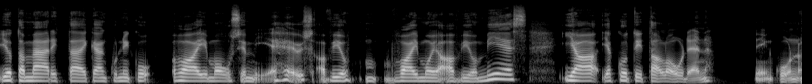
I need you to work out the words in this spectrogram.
jota määrittää ikään kuin, niin kuin vaimous ja mieheys, avio, vaimo ja aviomies ja, ja kotitalouden niin kuin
